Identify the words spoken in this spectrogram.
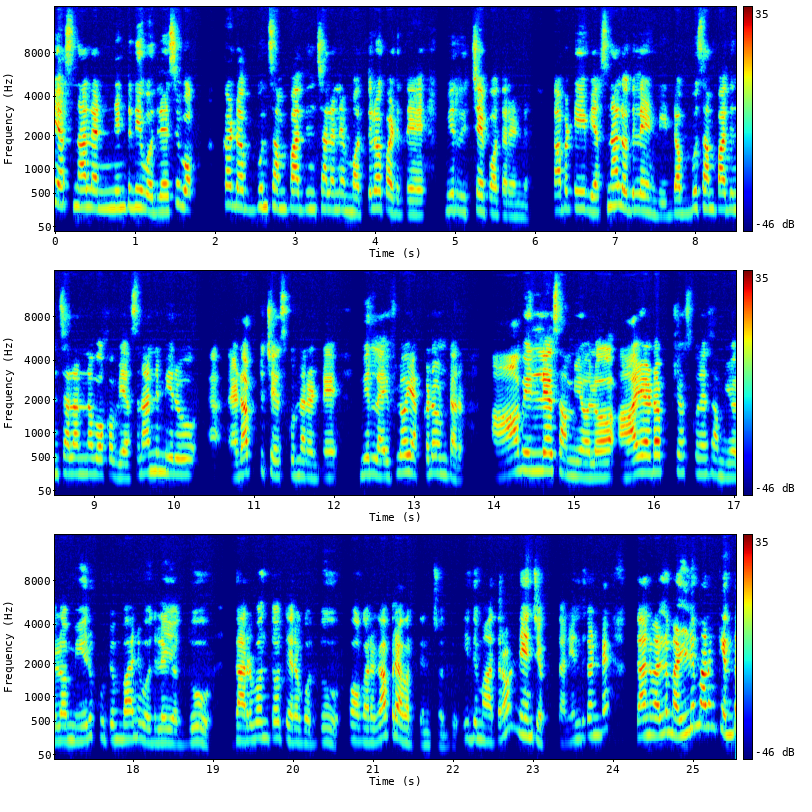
వ్యసనాలన్నింటినీ వదిలేసి ఒక్క డబ్బుని సంపాదించాలనే మత్తులో పడితే మీరు రిచ్ అయిపోతారండి. కాబట్టి వ్యసనాలు వదిలేయండి. డబ్బు సంపాదించాలన్న ఒక వ్యసనాన్ని మీరు అడాప్ట్ చేసుకున్నారంటే మీరు లైఫ్లో ఎక్కడ ఉంటారు? ఆ వెళ్ళే సమయంలో ఆ అడాప్ట్ చేసుకునే సమయంలో మీరు కుటుంబాన్ని వదిలేయొద్దు. గర్వంతో తిరగొద్దు. పొగరగా ప్రవర్తించొద్దు. ఇది మాత్రం నేను చెప్తాను. ఎందుకంటే దానివల్ల మళ్ళీ మనం కింద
